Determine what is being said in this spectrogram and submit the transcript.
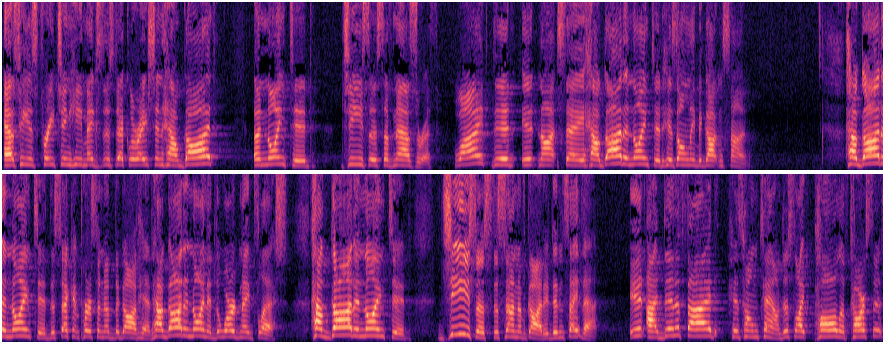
as he is preaching, he makes this declaration how God anointed Jesus of Nazareth. Why did it not say how God anointed his only begotten Son? How God anointed the second person of the Godhead. How God anointed the Word made flesh. How God anointed Jesus, the Son of God. It didn't say that. It identified his hometown, just like Paul of Tarsus.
